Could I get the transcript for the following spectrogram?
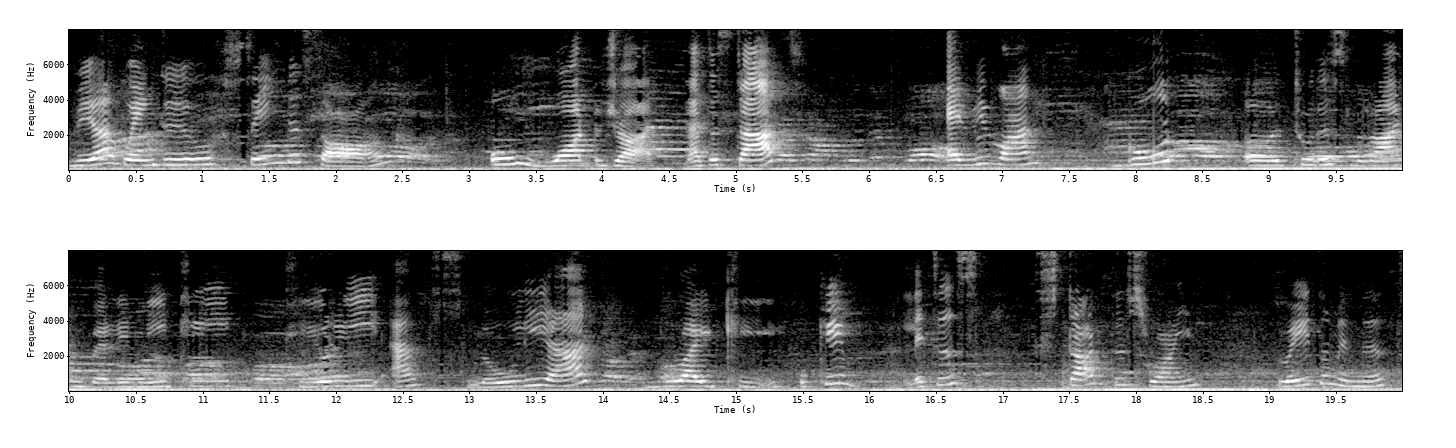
we are going to sing the song Oh What a Joy. Let us start. Everyone go uh, to this rhyme very neatly, clearly and slowly and brightly. Okay, let us start this rhyme. Wait a minute.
